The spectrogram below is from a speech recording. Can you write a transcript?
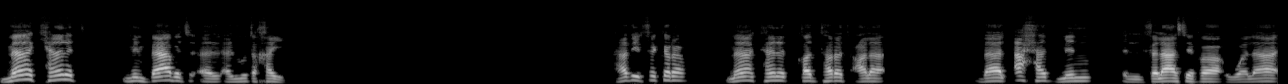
ما كانت من باب المتخيل. هذه الفكرة ما كانت قد ترت على بال أحد من الفلاسفة ولا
